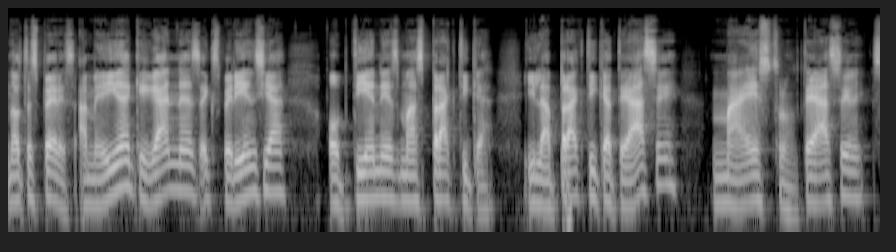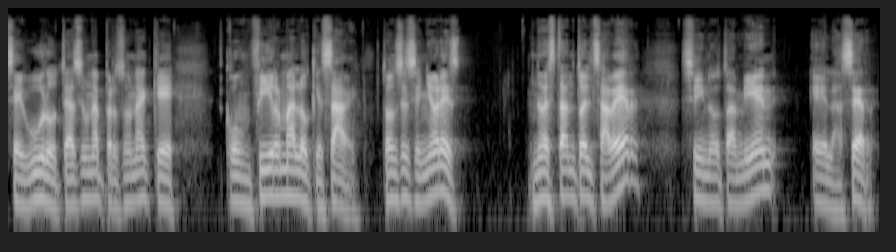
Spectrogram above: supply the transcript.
no te esperes. A medida que ganas experiencia, obtienes más práctica y la práctica te hace maestro, te hace seguro, te hace una persona que confirma lo que sabe. Entonces, señores, no es tanto el saber, sino también el hacer.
